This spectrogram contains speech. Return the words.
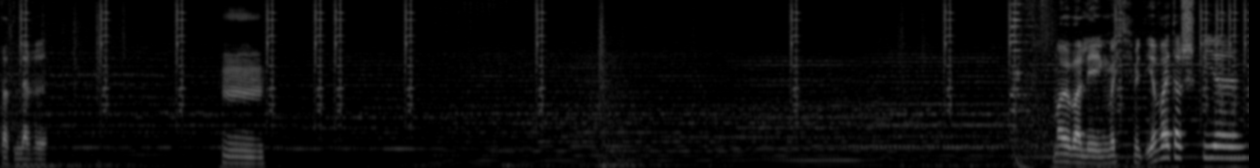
Das Level. Hm. Mal überlegen, möchte ich mit ihr weiterspielen?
